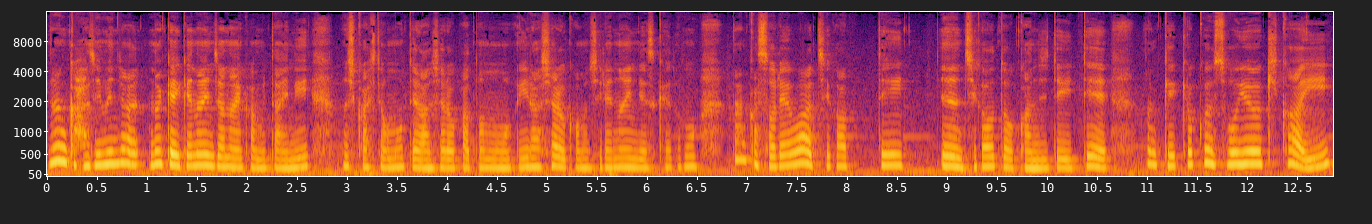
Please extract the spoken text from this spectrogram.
なんか始めなきゃいけないんじゃないかみたいにもしかして思ってらっしゃる方もいらっしゃるかもしれないんですけれどもなんかそれは違っていて。うん、違うと感じていて結局そういう機会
